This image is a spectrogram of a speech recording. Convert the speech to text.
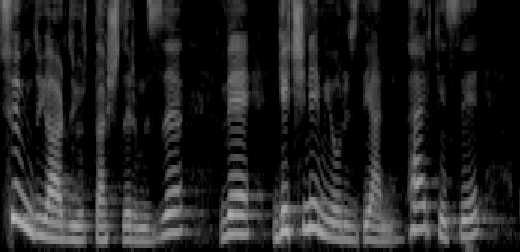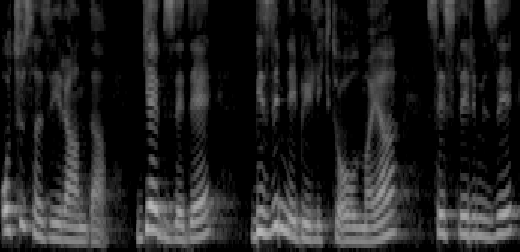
Tüm duyarlı yurttaşlarımızı ve geçinemiyoruz diyen herkesi 30 Haziran'da Gebze'de bizimle birlikte olmaya, seslerimizi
